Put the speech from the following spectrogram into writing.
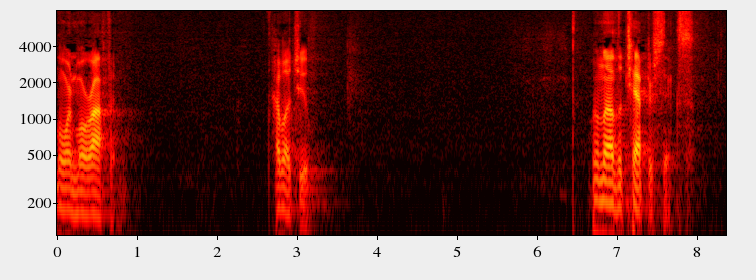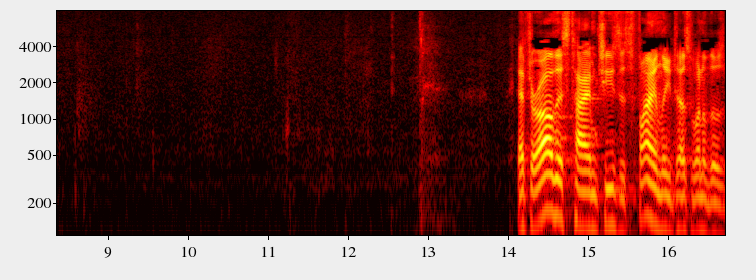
more and more often. How about you? Well, now the chapter 6. After all this time, Jesus finally does one of those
